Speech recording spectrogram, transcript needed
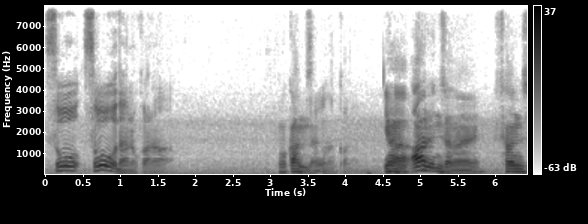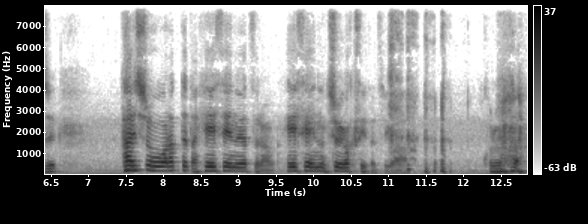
そうそうなのかな？わかんない。そうなんかな？いやあるんじゃない？30対象を笑ってた平成のやつら平成の中学生たちが これは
